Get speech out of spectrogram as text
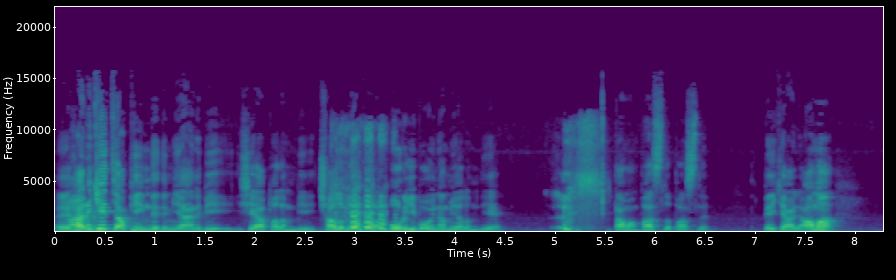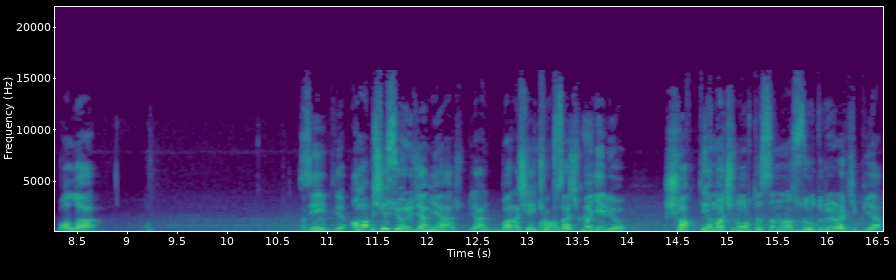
Ee, hareket yapayım dedim yani bir şey yapalım, bir çalım yapalım, boru gibi oynamayalım diye. tamam paslı paslı. Pekala ama valla zevkli. Ama bir şey söyleyeceğim ya. Yani bana şey çok saçma geliyor. Şak diye maçın ortasında nasıl durduruyor rakip ya?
